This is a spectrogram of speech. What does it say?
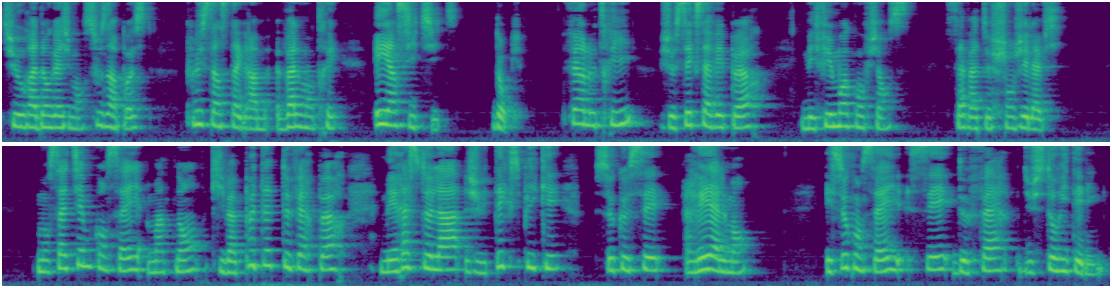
tu auras d'engagement sous un post, plus Instagram va le montrer et ainsi de suite. Donc, faire le tri, je sais que ça fait peur, mais fais-moi confiance, ça va te changer la vie. Mon septième conseil maintenant, qui va peut-être te faire peur, mais reste là, je vais t'expliquer ce que c'est réellement. Et ce conseil, c'est de faire du storytelling.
